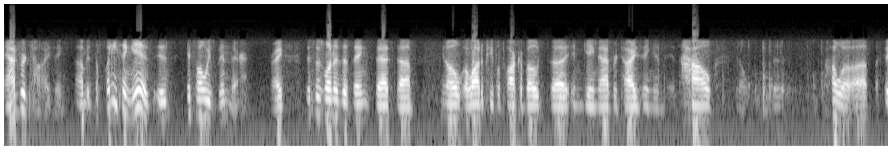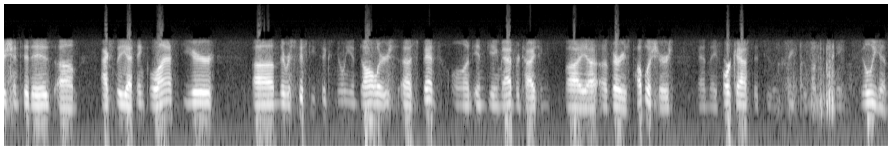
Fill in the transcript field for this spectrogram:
advertising, um, it, the funny thing is is it's always been there, right? This is one of the things that um, you know a lot of people talk about uh, in-game advertising and, and how you know the, how uh, efficient it is. Um, actually, I think last year um, there was 56 million dollars uh, spent on in-game advertising by uh, uh, various publishers, and they forecast it to increase to 1.8 billion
